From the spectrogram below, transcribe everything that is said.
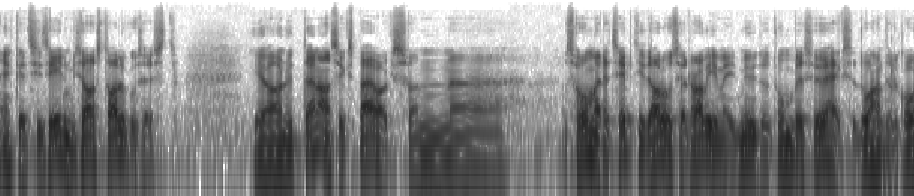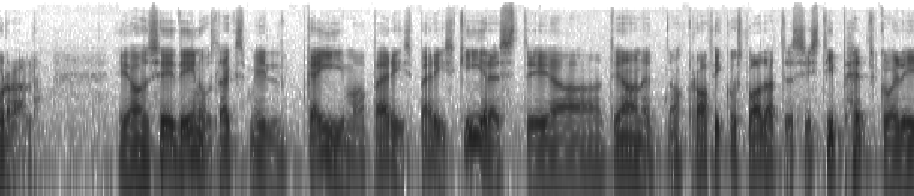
ehk et siis eelmise aasta algusest ja nüüd tänaseks päevaks on äh, Soome retseptide alusel ravimeid müüdud umbes üheksa tuhandel korral. ja see teenus läks meil käima päris, päris kiiresti ja tean, et noh, graafikust vaadates siis tipphetk oli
